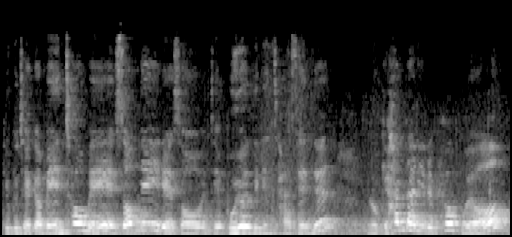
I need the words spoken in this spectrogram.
그리고 제가 맨 처음에 썸네일에서 이제 보여드린 자세는 이렇게 한 다리를 펴고요.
